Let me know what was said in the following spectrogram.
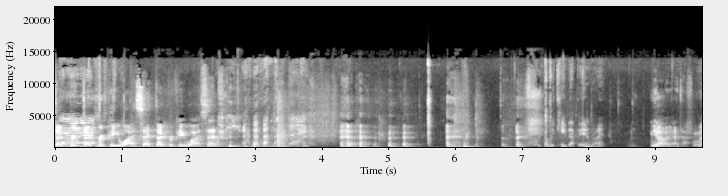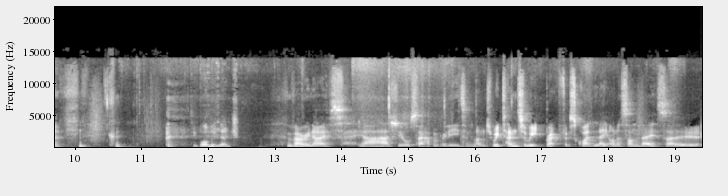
Don't re- don't repeat what I said. Don't repeat what I said. Happy, happy Mother's Day. She'll probably keep that bit in, right? Yeah, yeah, definitely. She bought me lunch. Very nice. Yeah, I actually also haven't really eaten lunch. We tend to eat breakfast quite late on a Sunday, so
